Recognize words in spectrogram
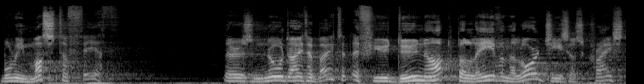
Well, we must have faith. There is no doubt about it. If you do not believe in the Lord Jesus Christ,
